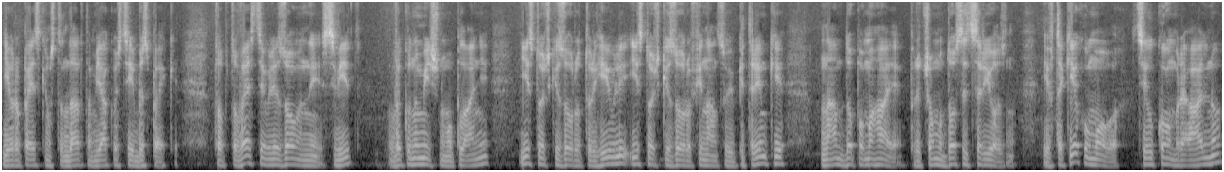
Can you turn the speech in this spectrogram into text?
європейським стандартам якості і безпеки. Тобто весь цивілізований світ в економічному плані і з точки зору торгівлі, і з точки зору фінансової підтримки нам допомагає, причому досить серйозно. І в таких умовах цілком реально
